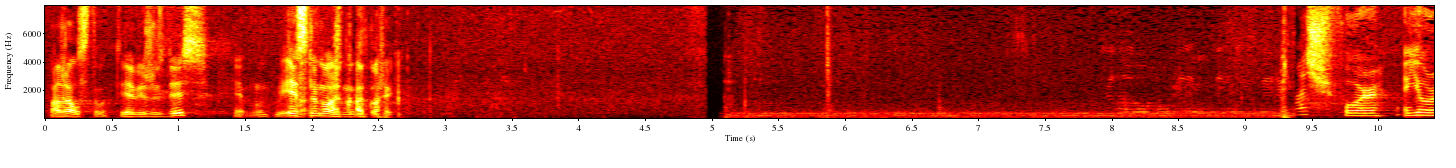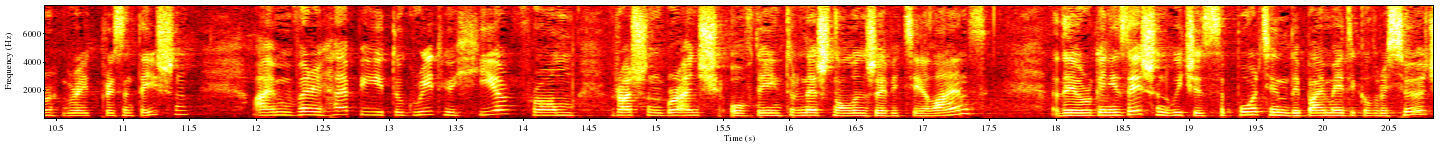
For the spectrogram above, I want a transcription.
Пожалуйста, вот я вижу здесь. Если можно. I've got it. Much for your great presentation. I'm very happy to greet you here from Russian branch of the International Longevity Alliance, the organization which is supporting the biomedical research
